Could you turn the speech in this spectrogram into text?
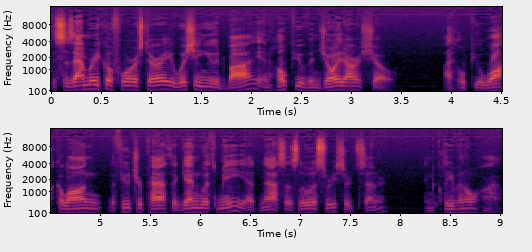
This is Americo Forestieri wishing you goodbye and hope you've enjoyed our show. I hope you'll walk along the future path again with me at NASA's Lewis Research Center in Cleveland, Ohio.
